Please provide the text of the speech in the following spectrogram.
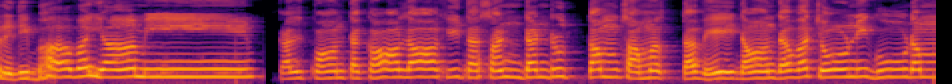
हृदि भावयामि कल्पान्तकालाहितसण्डनृत्तं समस्तवेदान्तवचोनिगूढम्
